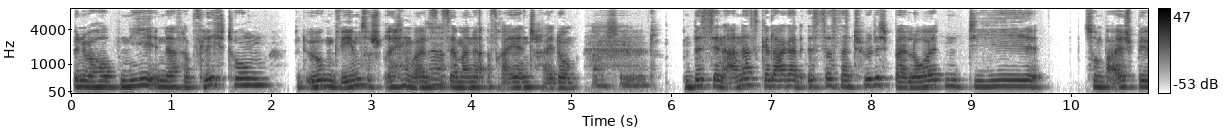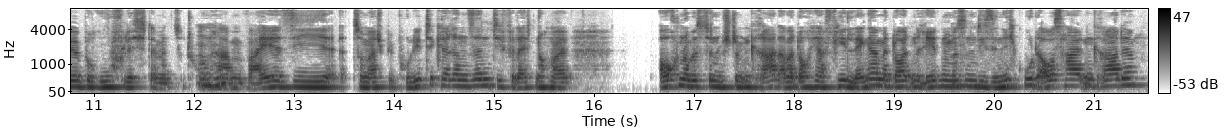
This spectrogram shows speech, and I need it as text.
bin überhaupt nie in der Verpflichtung, mit irgendwem zu sprechen, weil das ja. ist ja meine freie Entscheidung. Absolut. Ein bisschen anders gelagert ist das natürlich bei Leuten, die zum Beispiel beruflich damit zu tun mhm. haben, weil sie zum Beispiel Politikerin sind, die vielleicht nochmal auch nur bis zu einem bestimmten Grad, aber doch ja viel länger mit Leuten reden müssen, die sie nicht gut aushalten gerade,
